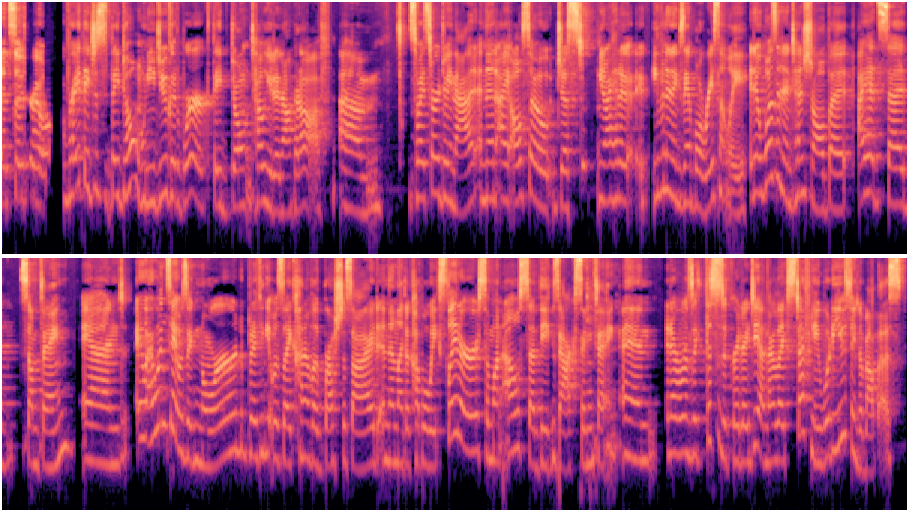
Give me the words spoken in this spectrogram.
That's so true. Right. They just, they don't. When you do good work, they don't tell you to knock it off. Um, so I started doing that. And then I also just, you know, I had a, even an example recently, and it wasn't intentional, but I had said something and I wouldn't say it was ignored, but I think it was like kind of like brushed aside. And then like a couple weeks later, someone else said the exact same thing. And, and everyone's like, this is a great idea. And they're like, Stephanie, what do you think about this?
